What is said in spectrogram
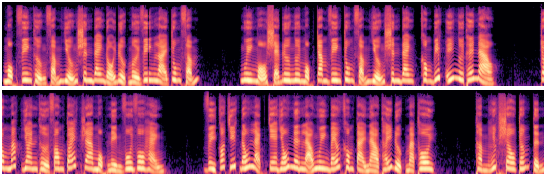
một viên thượng phẩm dưỡng sinh đang đổi được 10 viên loại trung phẩm. Nguyên Mộ sẽ đưa ngươi 100 viên trung phẩm dưỡng sinh đan, không biết ý ngươi thế nào. Trong mắt Doanh Thừa Phong toát ra một niềm vui vô hạn. Vì có chiếc đấu lạc che giấu nên lão Nguyên béo không tài nào thấy được mà thôi. Thầm hít sâu trấn tĩnh,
